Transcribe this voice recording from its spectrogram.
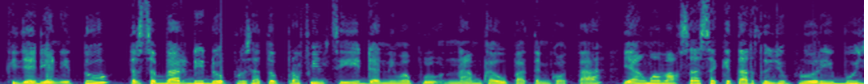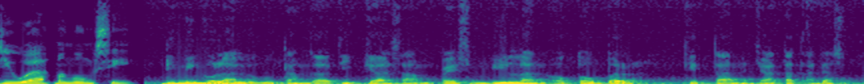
Kejadian itu tersebar di 21 provinsi dan 56 kabupaten kota yang memaksa sekitar 70 ribu jiwa mengungsi. Di minggu lalu, tanggal 3 sampai 9 Oktober, kita mencatat ada 10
